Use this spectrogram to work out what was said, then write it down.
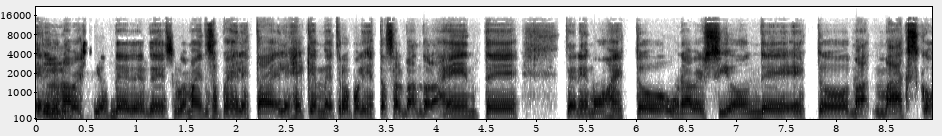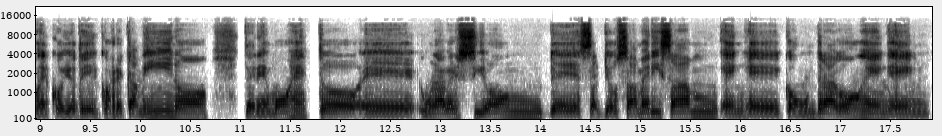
Él era una versión de, de, Superman, entonces pues él está, él es el que en Metrópolis está salvando a la gente. Tenemos esto, una versión de esto Max con el Coyote y el Correcamino. Tenemos esto, eh, una versión de Joe Summer y Sam eh, con un dragón en, en,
